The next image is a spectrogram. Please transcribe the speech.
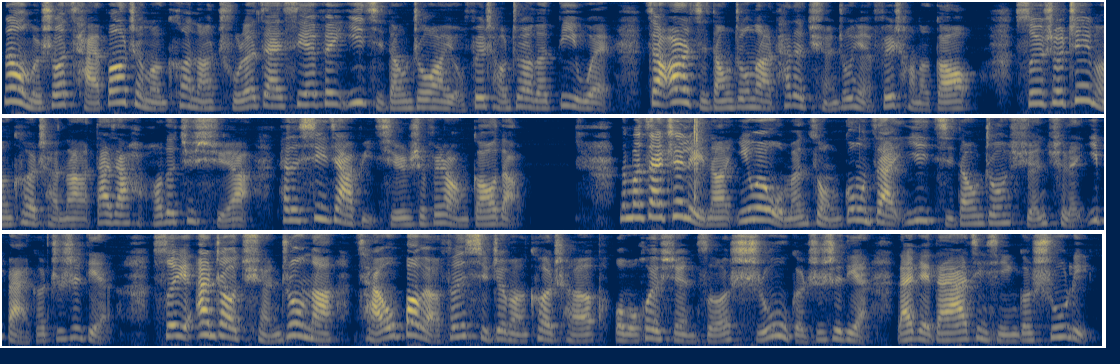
那我们说财报这门课呢，除了在 CFA 一级当中啊有非常重要的地位，在二级当中呢，它的权重也非常的高。所以说这门课程呢，大家好好的去学啊，它的性价比其实是非常高的。那么在这里呢，因为我们总共在一级当中选取了一百个知识点，所以按照权重呢，财务报表分析这门课程我们会选择十五个知识点来给大家进行一个梳理。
